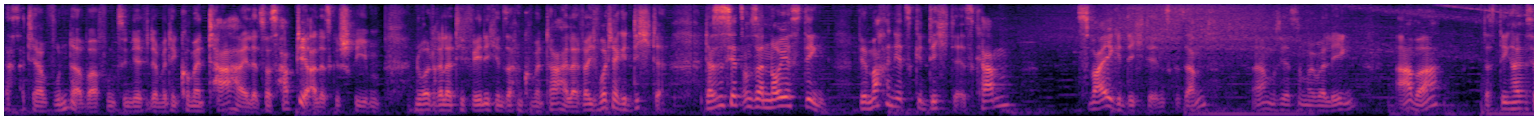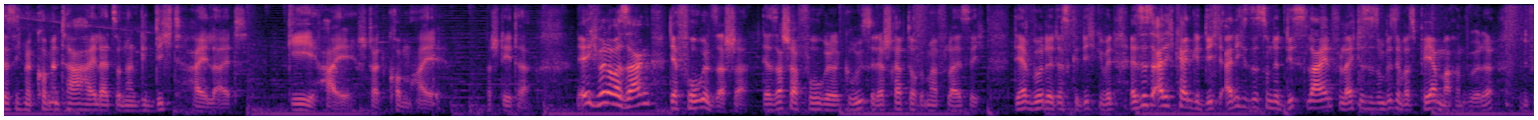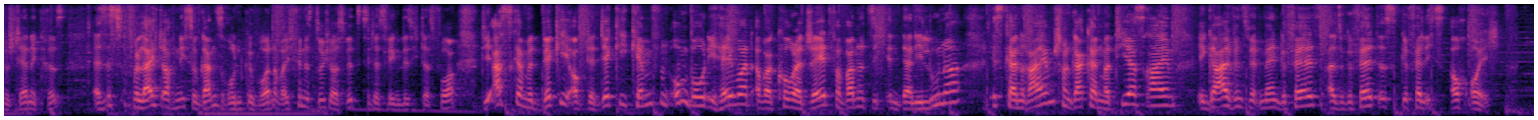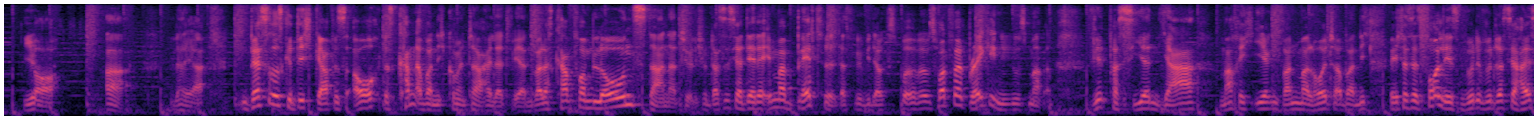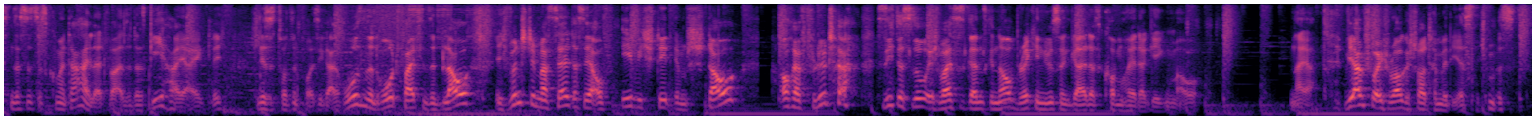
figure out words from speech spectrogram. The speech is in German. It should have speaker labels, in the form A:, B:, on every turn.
A: Das hat ja wunderbar funktioniert wieder mit den Kommentar-Highlights. Was habt ihr alles geschrieben? Nur halt relativ wenig in Sachen Kommentar-Highlight, weil ich wollte ja Gedichte. Das ist jetzt unser neues Ding. Wir machen jetzt Gedichte. Es kamen zwei Gedichte insgesamt. Ja, muss ich jetzt nochmal überlegen. Aber das Ding heißt jetzt nicht mehr Kommentar-Highlight, sondern Gedicht-Highlight. G-High statt Com-High. Da steht er. Ich würde aber sagen, der Vogel Sascha, der Sascha Vogel, Grüße, der schreibt doch immer fleißig, der würde das Gedicht gewinnen. Es ist eigentlich kein Gedicht, eigentlich ist es so eine Disline, vielleicht ist es so ein bisschen, was Peer machen würde, die für Sterne Chris. Es ist vielleicht auch nicht so ganz rund geworden, aber ich finde es durchaus witzig, deswegen lese ich das vor. Die Asuka mit Becky auf der Decke kämpfen um Bodie Hayward, aber Cora Jade verwandelt sich in Danny Luna. Ist kein Reim, schon gar kein Matthias-Reim. Egal, Vince McMahon gefällt, also gefällt es, gefällt es auch euch. Ja. Ah. Naja, ein besseres Gedicht gab es auch, das kann aber nicht Kommentar-Highlight werden, weil das kam vom Lone Star natürlich. Und das ist ja der, der immer bettelt, dass wir wieder Spotify Breaking News machen. Wird passieren, ja, mache ich irgendwann mal heute, aber nicht. Wenn ich das jetzt vorlesen würde, würde das ja heißen, dass es das Kommentar-Highlight war, also das G-High eigentlich. Ich lese es trotzdem vor, ist egal. Rosen sind rot, Pfeilchen sind blau. Ich wünsche dem Marcel, dass er auf ewig steht im Stau. Auch Herr Flöter sieht es so, ich weiß es ganz genau. Breaking News sind geil, das kommen heute dagegen Mau. Naja, wir haben für euch Raw geschaut, damit ihr es nicht müsst.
